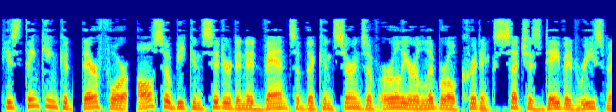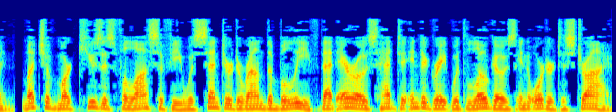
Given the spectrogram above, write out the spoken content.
His thinking could, therefore, also be considered an advance of the concerns of earlier liberal critics such as David Riesman. Much of Marcuse's philosophy was centered around the belief that eros had to integrate with logos in order to strive.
